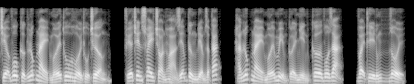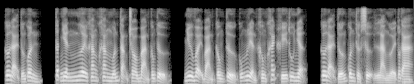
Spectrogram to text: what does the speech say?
Triệu vô cực lúc này mới thu hồi thủ trưởng, phía trên xoay tròn hỏa diễm từng điểm dập tắt, hắn lúc này mới mỉm cười nhìn cơ vô dạ, vậy thì đúng rồi, cơ đại tướng quân, tất nhiên ngươi khăng khăng muốn tặng cho bản công tử, như vậy bản công tử cũng liền không khách khí thu nhận, cơ đại tướng quân thực sự là người tốt ta.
